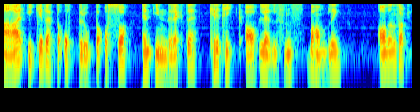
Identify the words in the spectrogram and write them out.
Er ikke dette oppropet også en indirekte kritikk av ledelsens behandling av denne saken?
